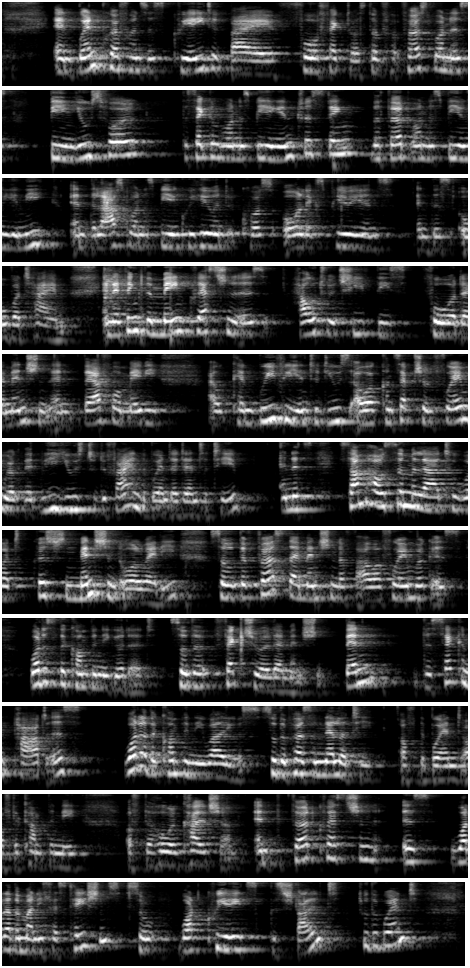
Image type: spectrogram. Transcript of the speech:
And brand preference is created by four factors. The first one is being useful. The second one is being interesting. The third one is being unique. And the last one is being coherent across all experience and this over time. And I think the main question is how to achieve these four dimensions. And therefore, maybe I can briefly introduce our conceptual framework that we use to define the brand identity. And it's somehow similar to what Kristian mentioned already. So the first dimension of our framework is what is the company good at? So the factual dimension. Then the second part is what are the company values? So the personality of the brand, of the company, of the whole culture. And the third question is what are the manifestations? So what creates Gestalt? to the brand.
